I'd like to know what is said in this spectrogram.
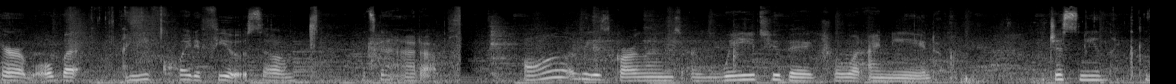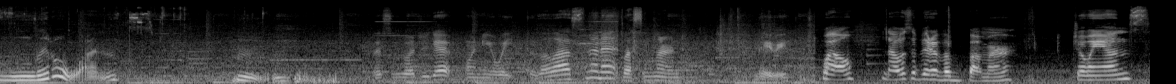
terrible, but I need quite a few, so it's gonna add up. All of these garlands are way too big for what I need. I just need like little ones. Hmm. This is what you get when you wait to the last minute. Lesson learned. Maybe. Well, that was a bit of a bummer. Joann's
